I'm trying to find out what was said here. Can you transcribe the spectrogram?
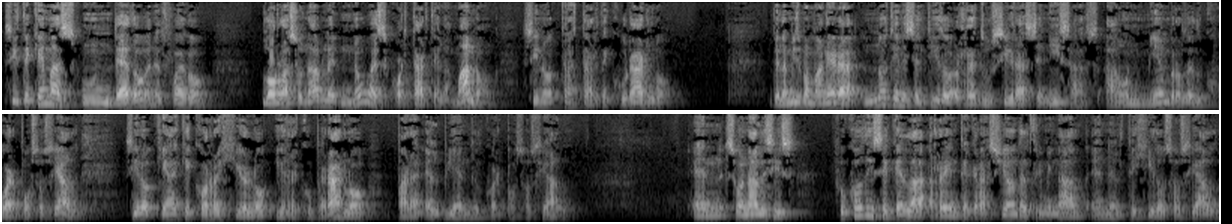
Si te quemas un dedo en el fuego, lo razonable no es cortarte la mano, sino tratar de curarlo. De la misma manera, no tiene sentido reducir a cenizas a un miembro del cuerpo social, sino que hay que corregirlo y recuperarlo para el bien del cuerpo social. En su análisis, Foucault dice que la reintegración del criminal en el tejido social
